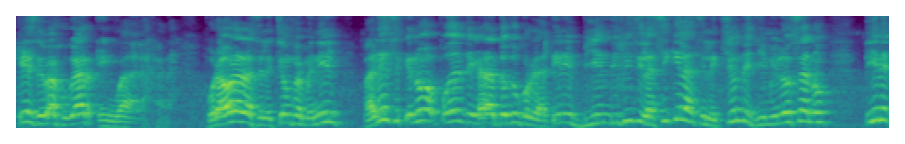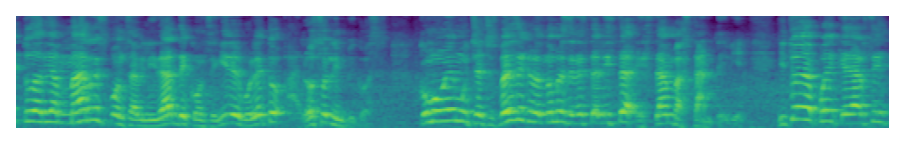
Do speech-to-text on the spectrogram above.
que se va a jugar en Guadalajara. Por ahora la selección femenil parece que no va a poder llegar a Tokio porque la tiene bien difícil, así que la selección de Jimmy Lozano tiene todavía más responsabilidad de conseguir el boleto a los Olímpicos. Como ven muchachos, parece que los nombres en esta lista están bastante bien. Y todavía puede quedarse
